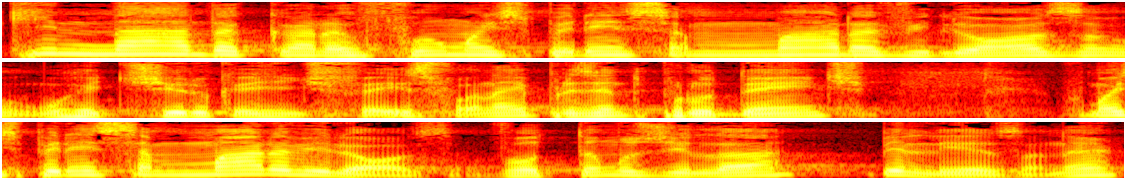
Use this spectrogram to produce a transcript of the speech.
Que nada, cara, foi uma experiência maravilhosa. O retiro que a gente fez foi lá em Presidente Prudente. Foi uma experiência maravilhosa. Voltamos de lá, beleza, né?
